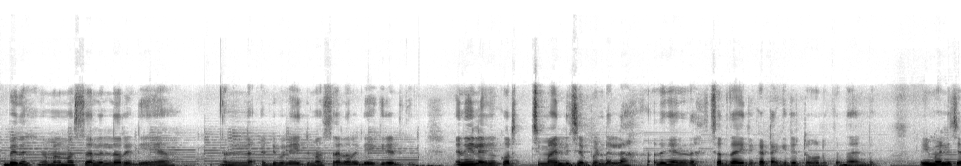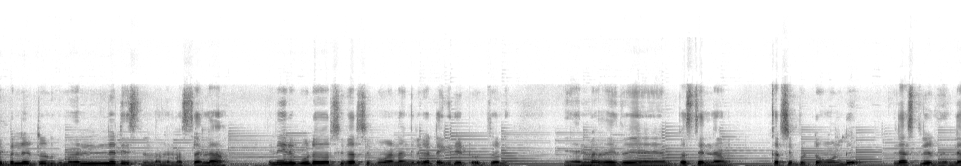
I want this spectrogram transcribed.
അപ്പോൾ ഇത് നമ്മൾ മസാല എല്ലാം റെഡിയായാ നല്ല അടിപൊളിയായിട്ട് മസാല റെഡിയാക്കി എടുത്തു. അതിലേക്ക് കുറച്ച് മല്ലിച്ചപ്പ് ഉണ്ടല്ലോ അത് ഞാനിത് ചെറുതായിട്ട് കട്ടാക്കിയിട്ട് ഇട്ട് കൊടുക്കുന്നുണ്ട്. ഈ മല്ലിച്ചപ്പെല്ലാം ഇട്ട് കൊടുക്കുമ്പോൾ നല്ല ടേസ്റ്റ് ഉണ്ടാകുന്ന മസാല പിന്നെ ഇതിൽ കൂടെ കുറച്ച് കറിച്ചപ്പ് വേണമെങ്കിൽ കട്ടാക്കിയിട്ട് ഇട്ട് കൊടുത്തോളൂ. ഞാൻ ഇത് ഫസ്റ്റ് തന്നെ കറിച്ചപ്പ് ഇട്ടും കൊണ്ട് ലാസ്റ്റിൽ ഇടുന്നില്ല.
